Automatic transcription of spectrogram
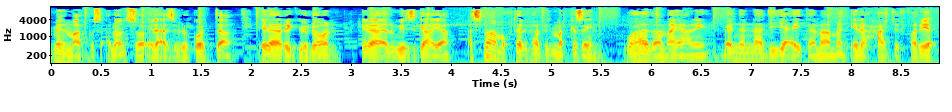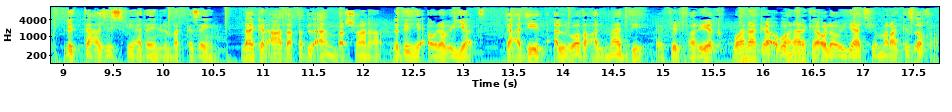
من ماركوس ألونسو إلى أزبريكوتا إلى ريجيلون إلى لويس جايا أسماء مختلفة في المركزين وهذا ما يعني بأن النادي يعي تماما إلى حاجة الفريق للتعزيز في هذين المركزين. لكن أعتقد الآن برشلونة لديه أولويات تعديل الوضع المادي في الفريق وهناك وهنالك أولويات في مراكز أخرى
